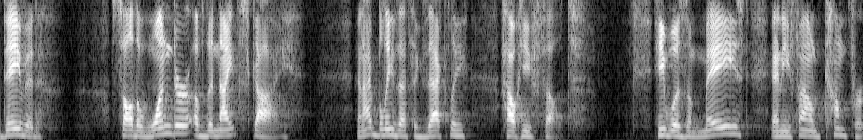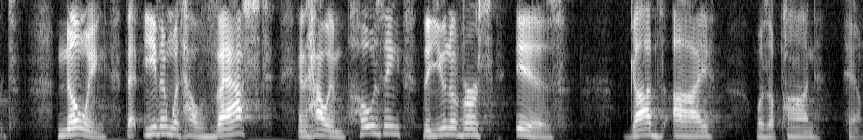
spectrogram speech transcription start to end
David saw the wonder of the night sky, and I believe that's exactly how he felt. He was amazed and he found comfort, knowing that even with how vast and how imposing the universe is, God's eye was upon him.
